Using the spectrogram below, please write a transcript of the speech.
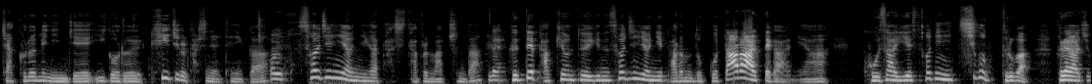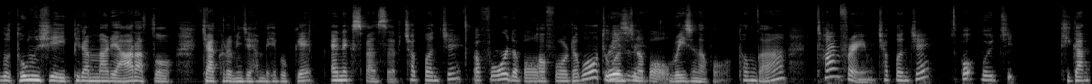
자, 그러면 이제 이거를 퀴즈를 다시 낼 테니까. 어이구. 서진이 언니가 다시 답을 맞춘다. 네. 그때 박혜원 토익이는 서진이 언니 발음 듣고 따라할 때가 아니야. 그 사이에 서진이 치고 들어가. 그래가지고 동시에 입히란 말이 알았어. 자, 그럼 이제 한번 해볼게. inexpensive. 첫 번째. Affordable. affordable. 두 번째. Reasonable. reasonable. 통과. time frame. 첫 번째. 어, 뭐였지? 기간.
